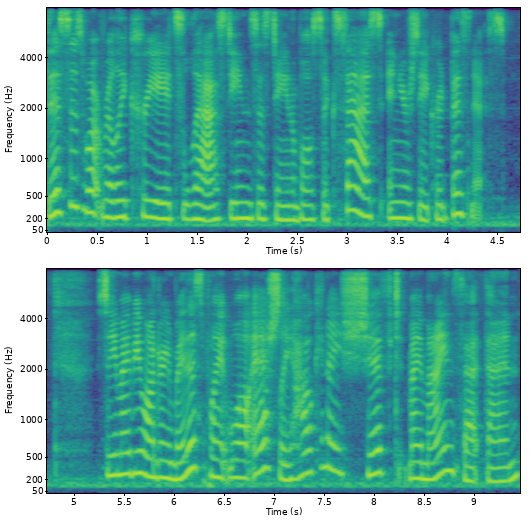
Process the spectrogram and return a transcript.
this is what really creates lasting, sustainable success in your sacred business. So you might be wondering by this point, well, Ashley, how can I shift my mindset then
